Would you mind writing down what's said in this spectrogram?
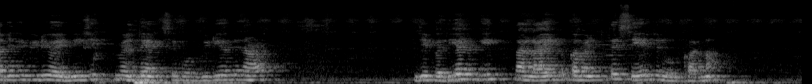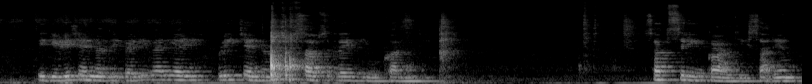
ਅੱਜ ਦੀ ਵੀਡੀਓ ਇੰਨੀ ਸੀ। ਮਿਲਦੇ ਹਾਂ ਕਿਸੇ ਹੋਰ ਵੀਡੀਓ ਦੇ ਨਾਲ। ਜੇ ਵਧੀਆ ਲੱਗੀ ਤਾਂ ਲਾਈਕ ਕਮੈਂਟ ਤੇ ਸ਼ੇਅਰ ਜ਼ਰੂਰ ਕਰਨਾ। ਤੇ ਜਿਹੜੇ ਚੈਨਲ ਦੀ ਪਹਿਲੀ ਵਾਰੀ ਆਏ ਨੇ ਪਲੀਜ਼ ਚੈਨਲ ਨੂੰ ਸਬਸਕ੍ਰਾਈਬ ਜ਼ਰੂਰ ਕਰਨਾ ਜੀ। ਸਤਿ ਸ੍ਰੀ ਅਕਾਲ ਜੀ ਸਾਰਿਆਂ ਨੂੰ।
